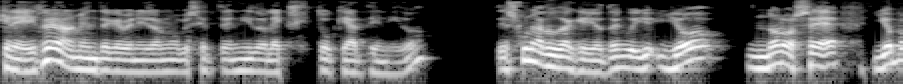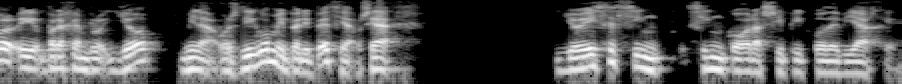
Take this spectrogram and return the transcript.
¿creéis realmente que Benidorm hubiese tenido el éxito que ha tenido? Es una duda que yo tengo. Yo, yo no lo sé. Yo, por, por, ejemplo, yo, mira, os digo mi peripecia. O sea, yo hice cinco, cinco horas y pico de viaje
